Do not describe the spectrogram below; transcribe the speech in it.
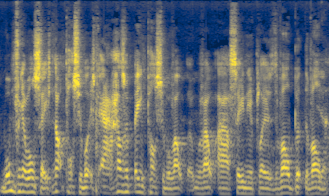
one thing I will say. It's not possible. It's, it hasn't been possible without without our senior players. They've all but they've all Yeah.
